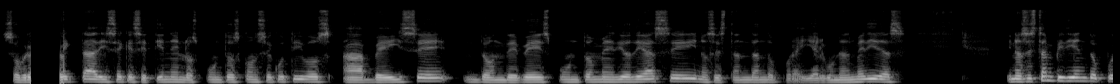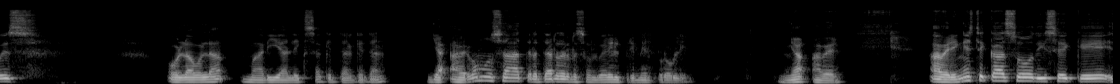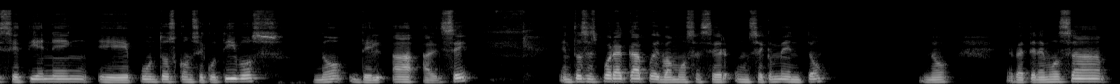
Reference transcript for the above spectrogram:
sobre recta, dice que se tienen los puntos consecutivos A, B y C, donde B es punto medio de AC y nos están dando por ahí algunas medidas. Y nos están pidiendo, pues, hola, hola, María Alexa, ¿qué tal, qué tal? Ya, a ver, vamos a tratar de resolver el primer problema. Ya, a ver. A ver, en este caso dice que se tienen eh, puntos consecutivos, ¿no? Del A al C. Entonces por acá pues vamos a hacer un segmento, ¿no? Acá tenemos A,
